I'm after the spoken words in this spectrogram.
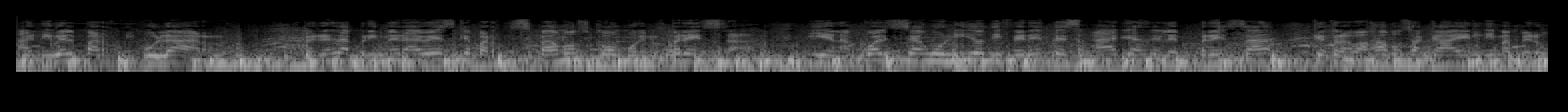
a nivel particular, pero es la primera vez que participamos como empresa y en la cual se han unido diferentes áreas de la empresa que trabajamos acá en Lima, Perú.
